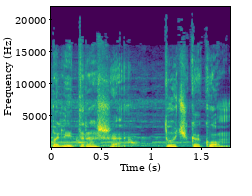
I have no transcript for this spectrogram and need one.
Политраша.ком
